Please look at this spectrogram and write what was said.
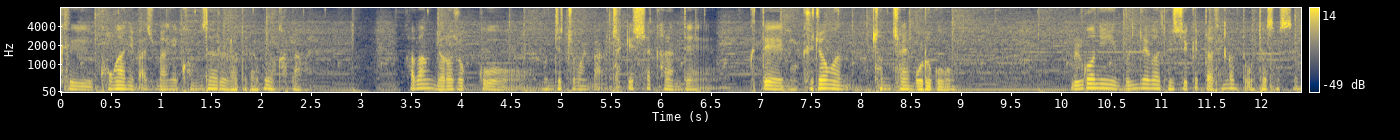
그 공안이 마지막에 검사를 하더라고요 가방을. 가방 열어줬고 문제점을 막 찾기 시작하는데 그때 뭐 규정은 전 잘 모르고 물건이 문제가 될 수 있겠다 생각도 못했었어요.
